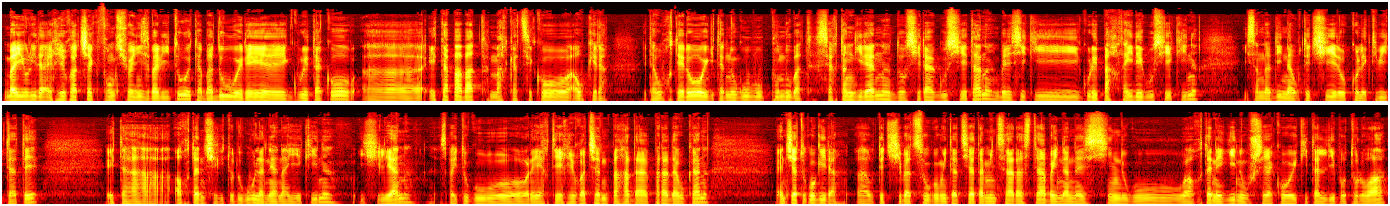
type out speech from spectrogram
Bai hori da, erri urratxek funtzioa balitu eta badu ere guretako uh, etapa bat markatzeko aukera. Eta urtero egiten dugu pundu bat. Zertan giren dosiera guzietan, bereziki gure partaide guziekin, izan dadin autetxi edo kolektibitate, eta aurten segitu dugu lanean haiekin, isilean, ez baitugu hori arte erri urratxen parada, paradaukan, Entxatuko gira, haute batzu gomitatzea eta mintza araztea, baina ezin dugu aurten egin urseako ekitaldi potoloa,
